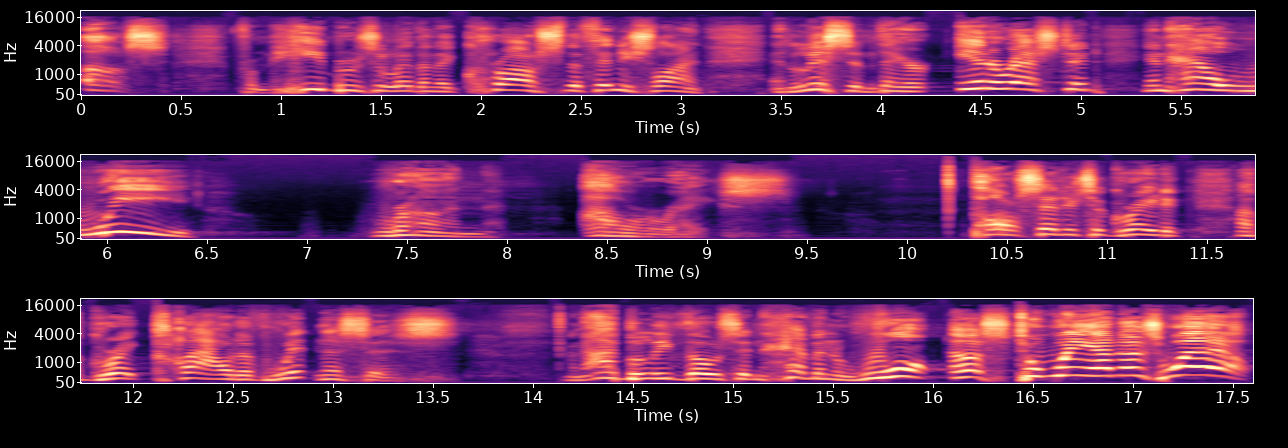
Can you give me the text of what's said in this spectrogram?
us from Hebrews 11. They cross the finish line. And listen, they're interested in how we run our race. Paul said it's a great, a great cloud of witnesses. And I believe those in heaven want us to win as well,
